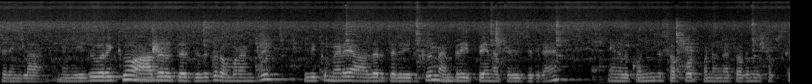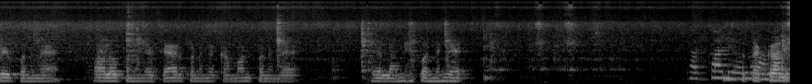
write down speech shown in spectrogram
சரிங்களா? நீங்கள் இது வரைக்கும் ஆதரவு தெரிவித்ததுக்கு ரொம்ப நன்றி. இதுக்கு மேலே ஆதரவு தெரிவிக்கிறதுக்கு நன்றி. இப்போயே நான் தெரிவிச்சுக்கிறேன். எங்களுக்கு கொஞ்சம் சப்போர்ட் பண்ணுங்கள் தொடர்ந்து சப்ஸ்கிரைப் பண்ணுங்கள் ஃபாலோ பண்ணுங்கள் ஷேர் பண்ணுங்கள் கமெண்ட் பண்ணுங்கள் எல்லாமே பண்ணுங்கள் தக்காளி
